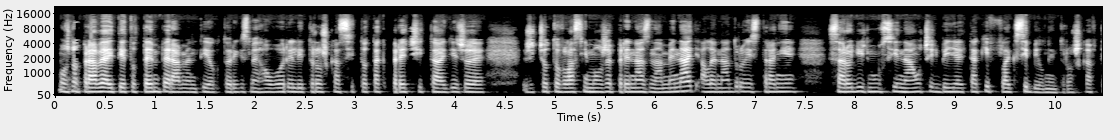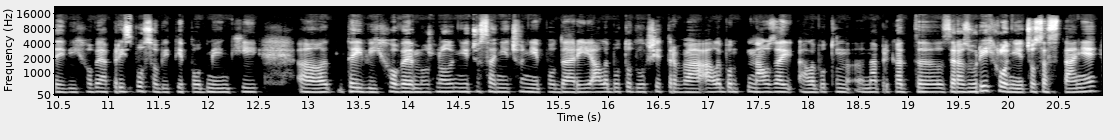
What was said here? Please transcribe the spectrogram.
možno práve aj tieto temperamenty, o ktorých sme hovorili, troška si to tak prečítať, že, že čo to vlastne môže pre nás znamenať, ale na druhej strane sa rodič musí naučiť byť aj taký flexibilný troška v tej výchove a prispôsobiť tie podmienky uh, tej výchove. Možno niečo sa niečo nepodarí, alebo to dlhšie trvá, alebo naozaj, alebo to napríklad e, zrazu rýchlo niečo sa stane.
